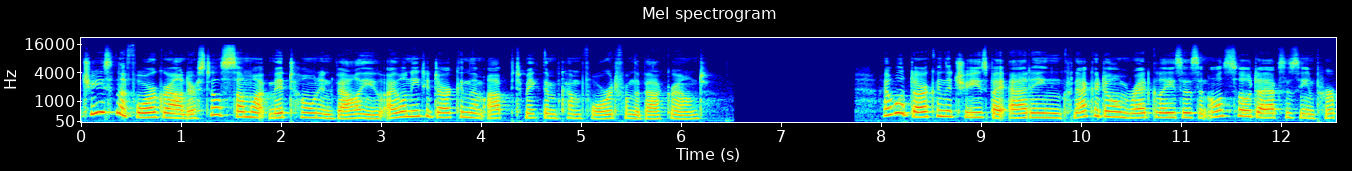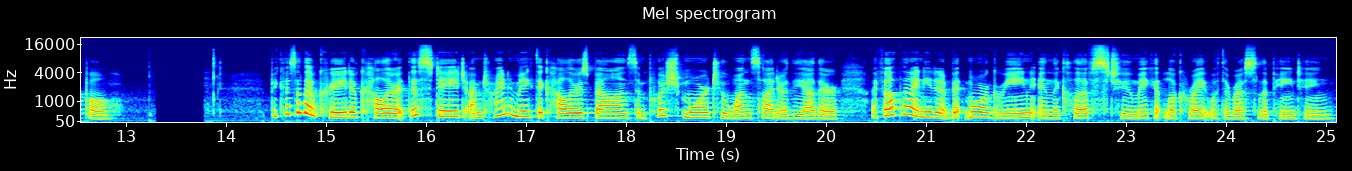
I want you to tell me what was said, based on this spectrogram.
The trees in the foreground are still somewhat mid-tone in value. I will need to darken them up to make them come forward from the background. I will darken the trees by adding quinacridone red glazes and also dioxazine purple. Because of the creative color, at this stage I'm trying to make the colors balance and push more to one side or the other. I felt that I needed a bit more green in the cliffs to make it look right with the rest of the painting.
